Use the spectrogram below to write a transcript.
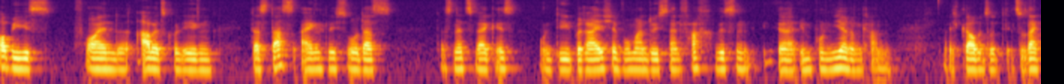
Hobbys, Freunde, Arbeitskollegen, dass das eigentlich so das, das Netzwerk ist und die Bereiche, wo man durch sein Fachwissen äh, imponieren kann. Ich glaube, so, zu sagen,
